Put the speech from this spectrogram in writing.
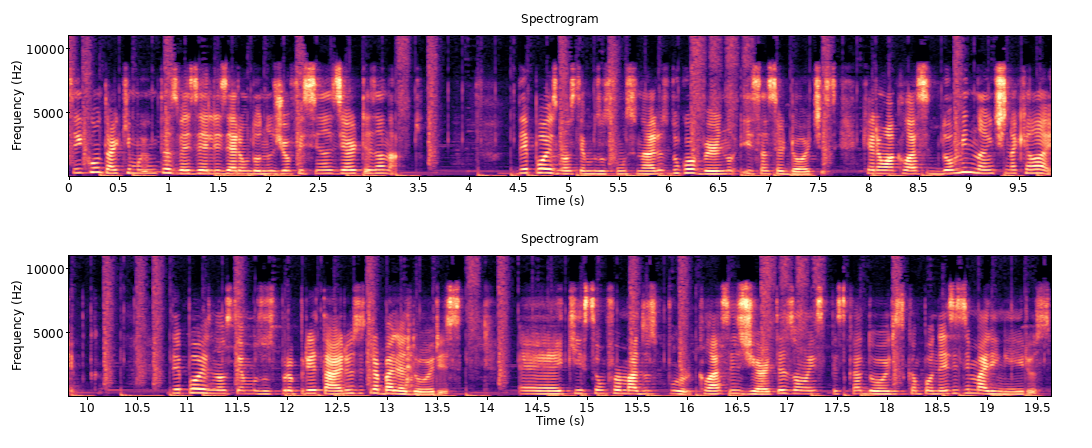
sem contar que muitas vezes eles eram donos de oficinas de artesanato. Depois nós temos os funcionários do governo e sacerdotes, que eram a classe dominante naquela época. Depois nós temos os proprietários e trabalhadores, é, que são formados por classes de artesãos, pescadores, camponeses e marinheiros.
